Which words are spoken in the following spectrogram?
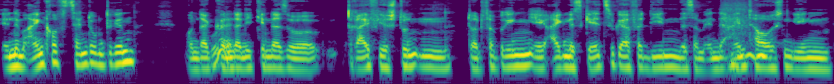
in einem Einkaufszentrum drin und da cool. können dann die Kinder so drei, vier Stunden dort verbringen, ihr eigenes Geld sogar verdienen, das am Ende eintauschen gegen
